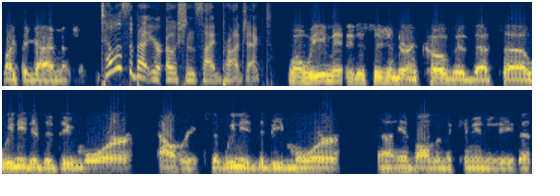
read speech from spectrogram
like the guy I mentioned. Tell us about your Oceanside project. Well, we made a decision during COVID that uh, we needed to do more outreach, that we needed to be more uh, involved in the community, that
